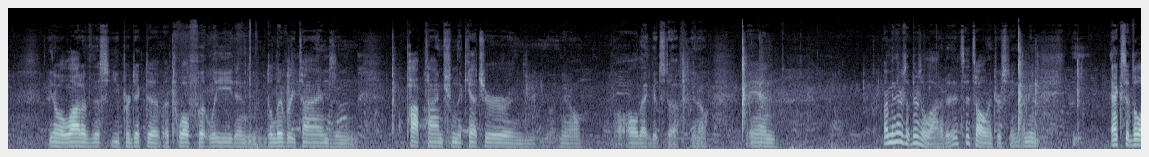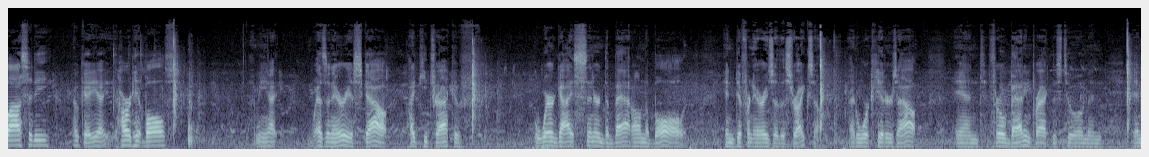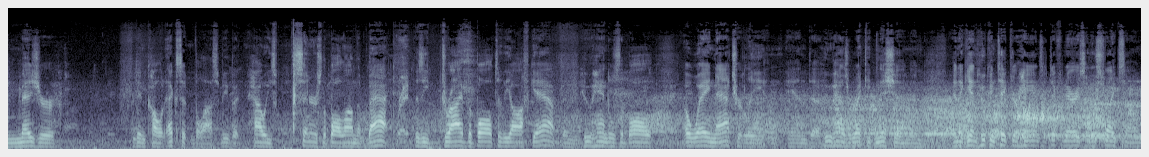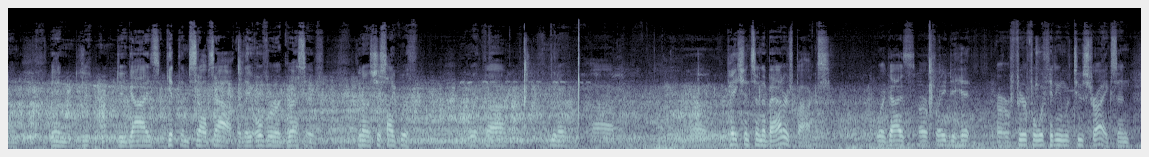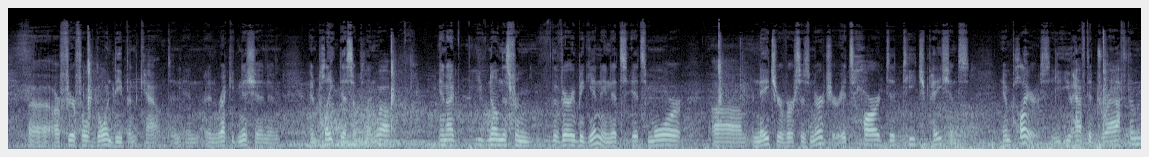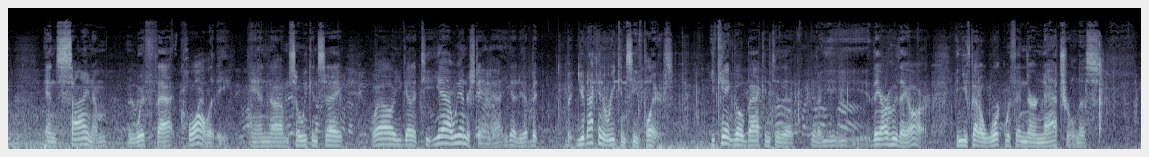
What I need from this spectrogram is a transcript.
you know a lot of this you predict a, a 12 foot lead and delivery times and pop times from the catcher and you know all that good stuff. You know, and I mean there's a, there's a lot of it. It's it's all interesting. I mean exit velocity. Okay, yeah, hard hit balls. I mean, I, as an area scout, I'd keep track of where guys centered the bat on the ball in different areas of the strike zone. I'd work hitters out and throw batting practice to them and, and measure I didn't call it exit velocity, but how he centers the ball on the bat. Right. Does he drive the ball to the off gap, and who handles the ball away naturally, and, and uh, who has recognition, and, and again, who can take their hands at different areas of the strike zone, and, and do, do guys get themselves out? Are they over aggressive? You know, it's just like with with uh, you know uh, uh, patience in the batter's box, where guys are afraid to hit are fearful with hitting with two strikes and uh, are fearful of going deep in the count and, and, and, recognition and, and plate discipline. Well, and I, you've known this from the very beginning. It's it's more um, nature versus nurture. It's hard to teach patience in players. You, you, have to draft them and sign them with that quality. And um, so we can say, well, you got to teach. Yeah, we understand that. You got to do it, but but you're not going to reconceive players you can't go back into the you know you, you, they are who they are. And you've got to work within their naturalness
